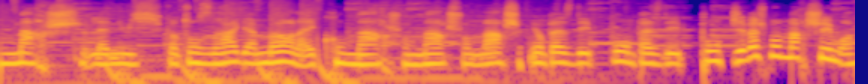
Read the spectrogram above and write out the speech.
marches la nuit. Quand on se drague à mort là et qu'on marche, on marche, on marche. Et on passe des ponts, on passe des ponts. J'ai vachement marché moi.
